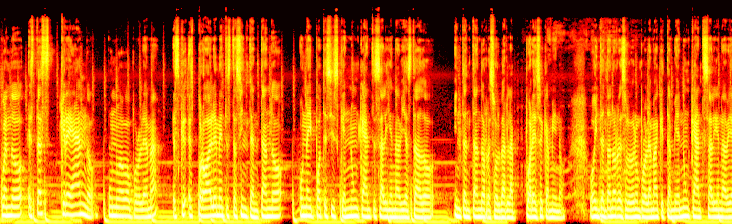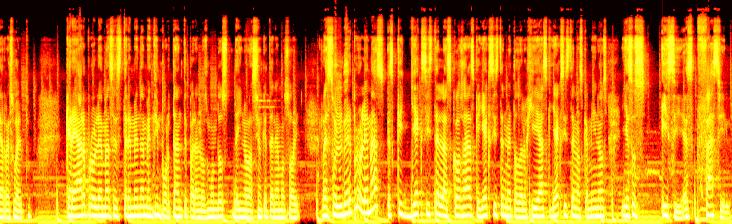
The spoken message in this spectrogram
Cuando estás creando un nuevo problema, es que es, probablemente estás intentando una hipótesis que nunca antes alguien había estado intentando resolverla por ese camino o intentando resolver un problema que también nunca antes alguien había resuelto. Crear problemas es tremendamente importante para los mundos de innovación que tenemos hoy. Resolver problemas es que ya existen las cosas, que ya existen metodologías, que ya existen los caminos y eso es easy, es fácil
